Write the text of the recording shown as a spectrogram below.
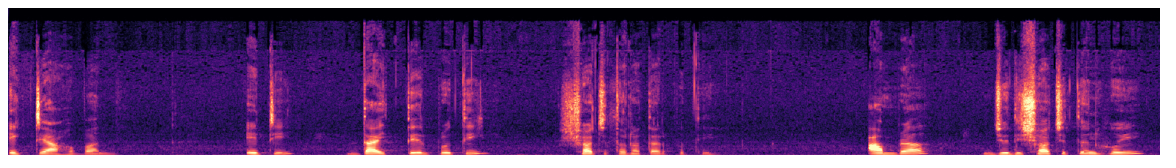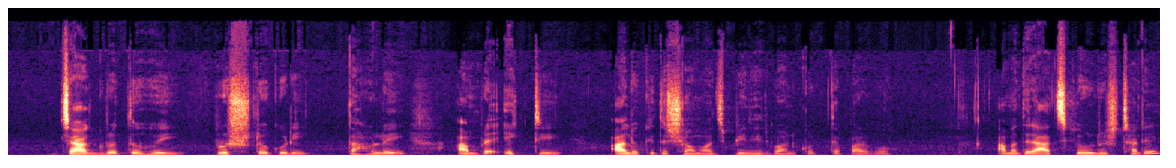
একটি আহ্বান। এটি দায়িত্বের প্রতি সচেতনতার প্রতি। আমরা যদি সচেতন হই, জাগ্রত হই, প্রশ্ন করি, তাহলেই আমরা একটি আলোকিত সমাজ বিনির্মাণ করতে পারব। আমাদের আজকের অনুষ্ঠানে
